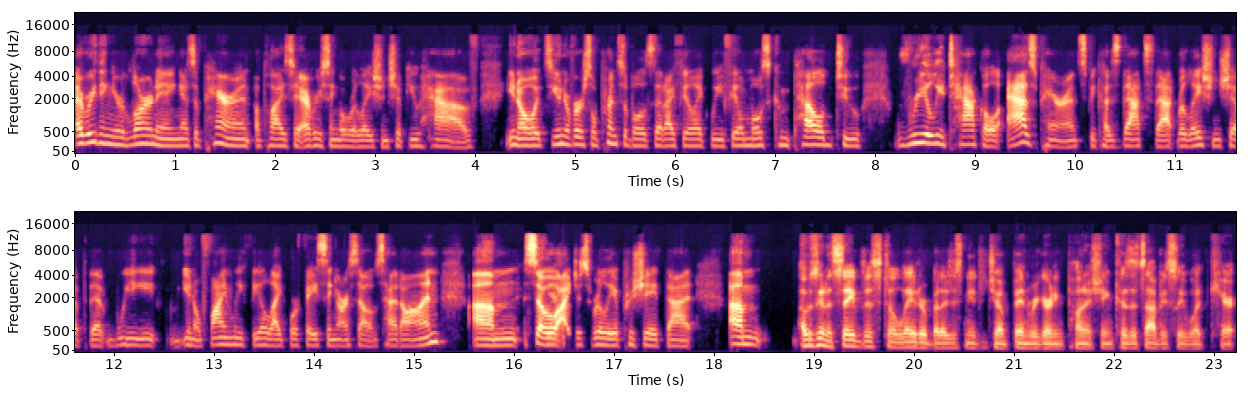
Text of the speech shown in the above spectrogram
everything you're learning as a parent applies to every single relationship you have. You know, it's universal principles that I feel like we feel most compelled to really tackle as parents because that's that relationship that we, you know, finally feel like we're facing ourselves head on. Um, so yeah. I just really appreciate that. Um, I was going to save this till later, but I just need to jump in regarding punishing because it's obviously what care,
